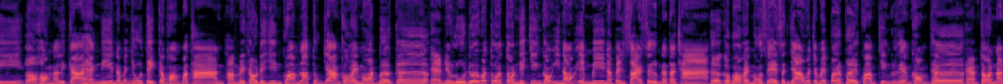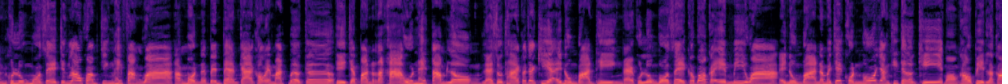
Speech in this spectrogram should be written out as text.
นี้เพราะห้องนาฬิกาแห่งนี้นั้นมันอยู่ติดกับห้องประธานทำให้เขาได้ยินความลับทุกอย่างของไอ้มอสเบอร์เกอร์ แถมยังรู้ด้วยว่าตัวตนที่จริงของอีน้องเอมมี่นั้นเป็นสายสืบนาตาชา เธอก็บอกให้โมเสสสัญญาว่าจะไม่เปิดเผยความจริงเรื่องของเธอ แถมตอนนั้นคุณลุงโมเสสจึงเล่าความจริงให้ฟังว่า ทั้งหมดนั้นเป็นแผนการของไอ้มัสเบอร์เกอร์ ที่จะปั่นราคาหุ้นให้ต่ำลง และสุดท้ายก็จะเคลียร์ไอ้หนุ่มบานทิ้ง แต่คุณลุงโมเสสก็บอกกับเอมมี่ว่าไอ้หนุ่มบานนั้นไม่ใช่คนโง่อย่างที่เธอคิดมองเขาผิดแล้วก็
